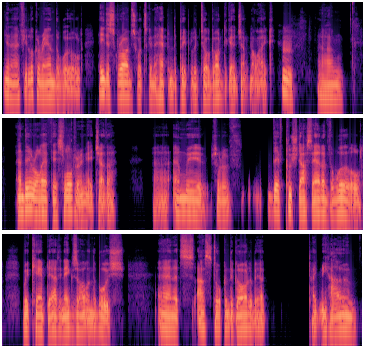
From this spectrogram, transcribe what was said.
you know, if you look around the world, he describes what's going to happen to people who tell God to go jump in a lake. Hmm. Um, and they're all out there slaughtering each other. Uh, and we're sort of, they've pushed us out of the world. We're camped out in exile in the bush. and it's us talking to God about take me home.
